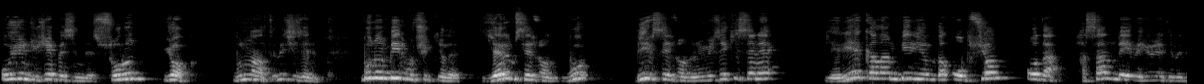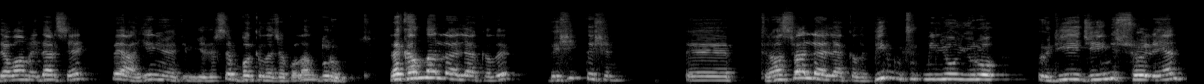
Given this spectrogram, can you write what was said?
oyuncu cephesinde sorun yok. Bunun altını çizelim. Bunun bir buçuk yılı yarım sezon bu. Bir sezon önümüzdeki sene geriye kalan bir yılda opsiyon o da Hasan Bey ve yönetimi devam ederse veya yeni yönetim gelirse bakılacak olan durum. Rakamlarla alakalı Beşiktaş'ın e, transferle alakalı bir buçuk milyon euro ödeyeceğini söyleyen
